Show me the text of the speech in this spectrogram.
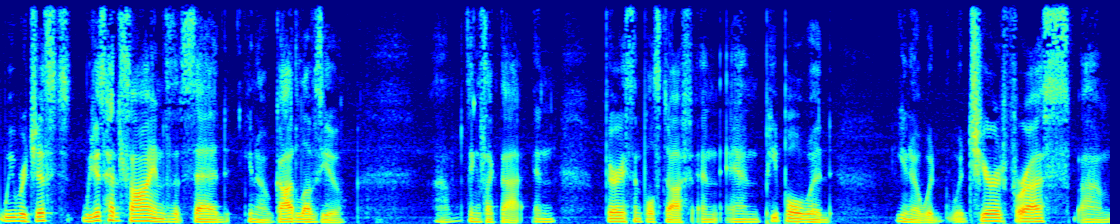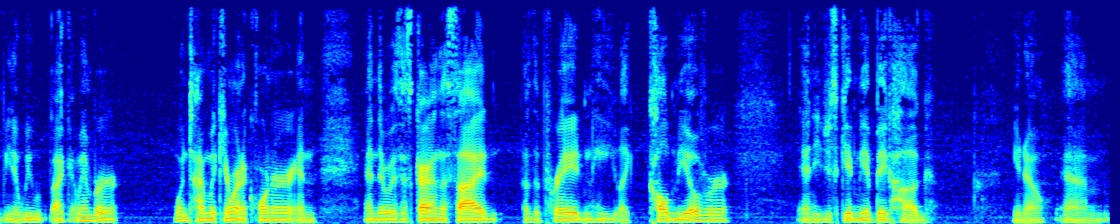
we were just, we just had signs that said, you know, God loves you um, things like that, and very simple stuff. And and people would, you know, would would cheer it for us. Um, you know, we I remember one time we came around a corner and and there was this guy on the side of the parade, and he like called me over, and he just gave me a big hug, you know, um,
